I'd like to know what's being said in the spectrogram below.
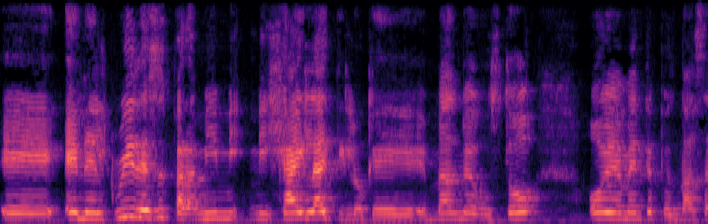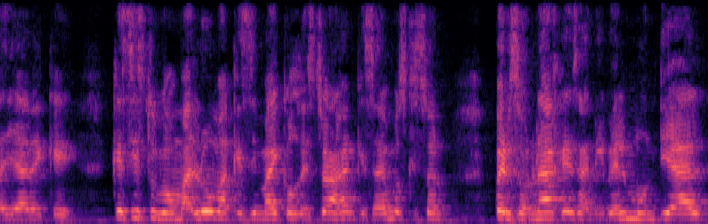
eh, en el grid. Eso es para mí mi, highlight y lo que más me gustó. Obviamente, pues más allá de que, que sí estuvo Maluma, que sí Michael Strahan, que sabemos que son personajes a nivel mundial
